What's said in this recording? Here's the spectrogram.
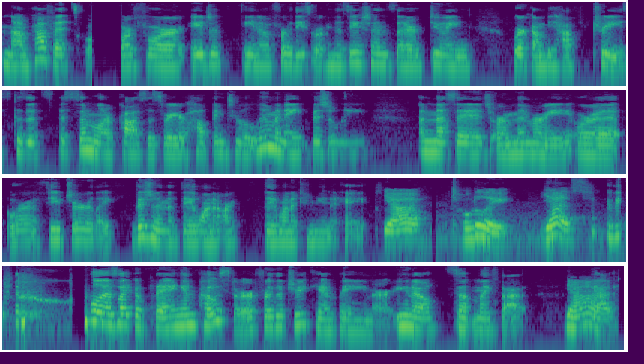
nonprofits or, or for agents you know for these organizations that are doing work on behalf of trees because it's a similar process where you're helping to illuminate visually a message or a memory or a or a future like vision that they want to they want to communicate. Yeah, totally. Yes. It could be simple as like a banging poster for the tree campaign or you know something like that. Yeah. Yeah.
